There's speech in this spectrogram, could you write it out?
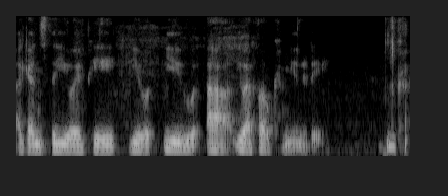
against the UAP U, U, uh, UFO community. Okay.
